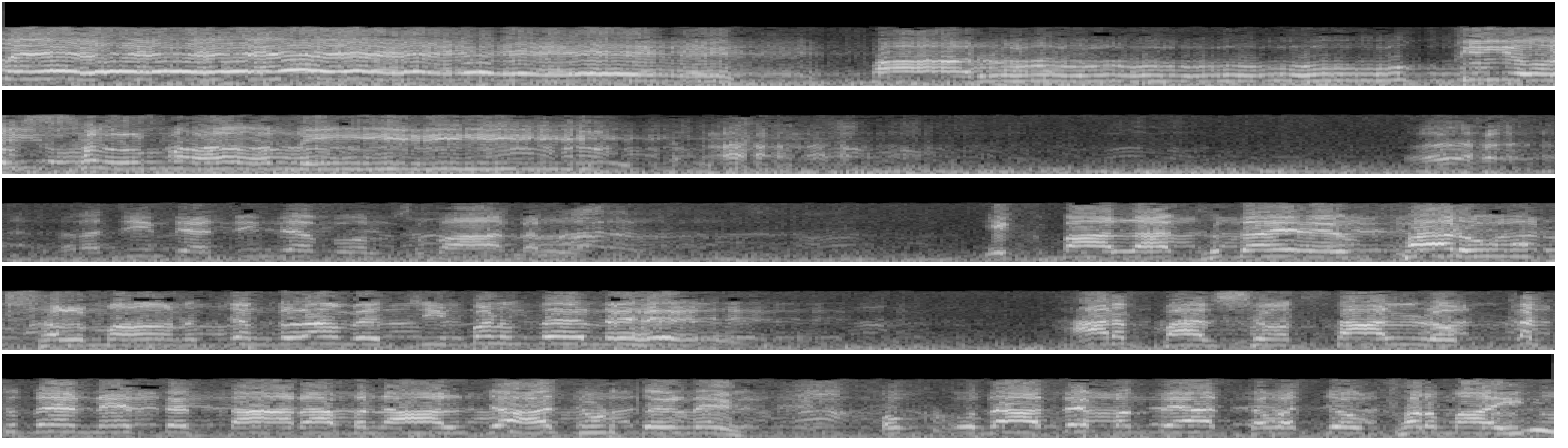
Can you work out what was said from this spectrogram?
میں فاروقی سلمانی۔ جیندے جیندے بول سبحان اللہ۔ اقبال آخد فاروق سلمان جنگلوں میں ہی بنتے ہیں ہر پاسوں تعلق کٹتے ہیں تارا بنال جا جڑتے ہیں وہ خدا دے بندے توجہ فرمائی۔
